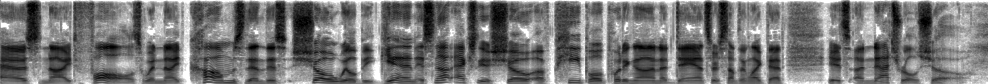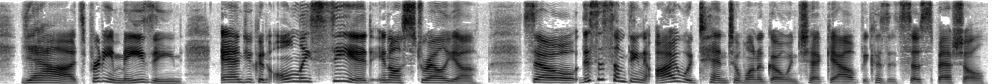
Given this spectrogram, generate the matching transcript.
as night falls. When night comes, then this show will begin. It's not actually a show of people putting on a dance or something like that, it's a natural show. Yeah, it's pretty amazing. And you can only see it in Australia. So, this is something I would tend to want to go and check out because it's so special.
